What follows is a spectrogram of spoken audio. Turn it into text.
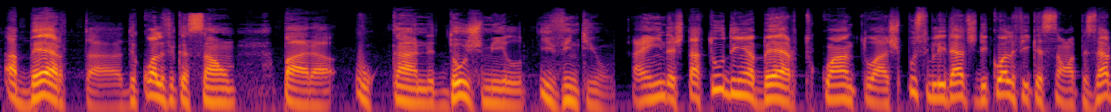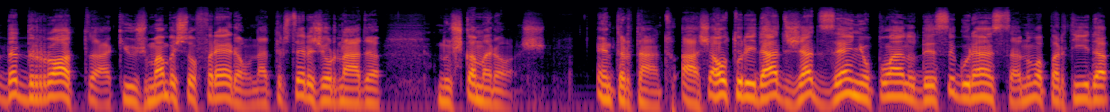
aberta de qualificação para o CAN 2021. Ainda está tudo em aberto quanto às possibilidades de qualificação, apesar da derrota que os Mambas sofreram na terceira jornada nos Camarões. Entretanto, as autoridades já desenham o plano de segurança numa partida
